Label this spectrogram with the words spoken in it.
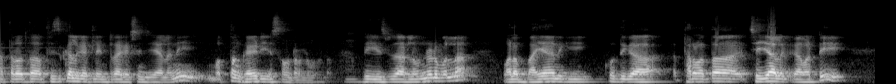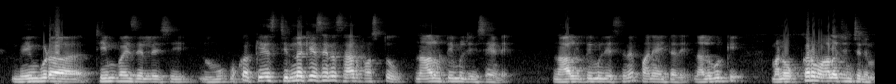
ఆ తర్వాత ఫిజికల్గా ఎట్లా ఇంటరాక్షన్ చేయాలని మొత్తం గైడ్ చేస్తూ ఉంటారు అనమాట డిఎస్పీ దాంట్లో ఉండడం వల్ల వాళ్ళ భయానికి కొద్దిగా తర్వాత చెయ్యాలి కాబట్టి మేము కూడా టీం వైజ్ వెళ్ళేసి ఒక కేసు చిన్న కేసు అయినా సార్ ఫస్ట్ నాలుగు టీములు చేసేయండి. నాలుగు టీములు చేస్తేనే పని అవుతుంది నలుగురికి మనం ఒక్కరం ఆలోచించలేం.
